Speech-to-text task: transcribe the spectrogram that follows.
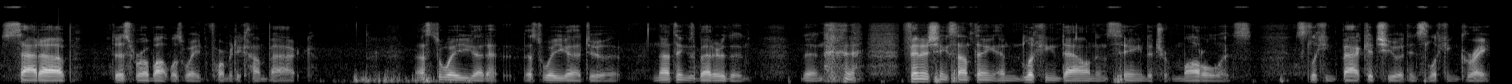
sat up, this robot was waiting for me to come back. That's the way you gotta that's the way you gotta do it. Nothing's better than than finishing something and looking down and seeing that your model is, is looking back at you and it's looking great.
